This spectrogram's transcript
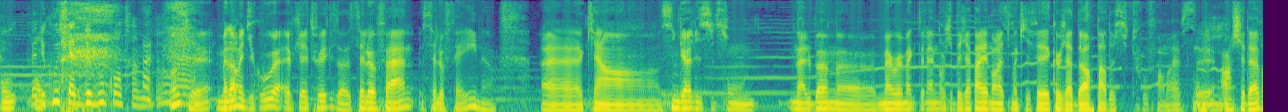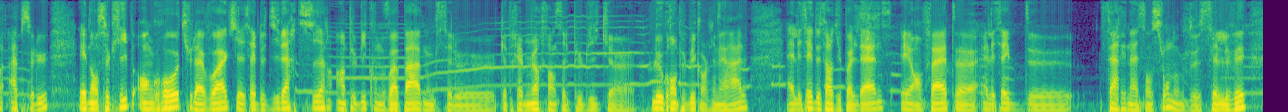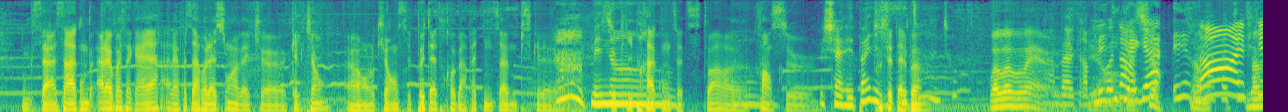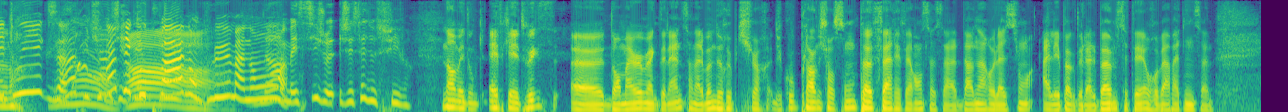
On- Bah, on- du coup, c'est debout contre un mur. Ok, mais non, mais du coup, FK Twigs, euh, Cellophane, Cellophane, euh, qui est un single issu de son album euh, Mary Magdalene dont j'ai déjà parlé dans Laisse-moi kiffer, que j'adore par-dessus tout. Enfin bref, c'est Oui. un chef-d'œuvre absolu. Et dans ce clip, en gros, tu la vois qui essaye de divertir un public qu'on ne voit pas, donc c'est le quatrième mur, enfin c'est le public, euh, le grand public en général. Elle essaye de faire du pole dance et en fait, euh, elle essaye de faire une ascension, donc de s'élever. Donc ça, ça raconte à la fois sa carrière, à la fois sa relation avec euh, quelqu'un. Euh, en l'occurrence, c'est peut-être Robert Pattinson, puisque Mais ce non. clip raconte cette histoire. euh, Oh. Enfin, ce Mais je savais pas, tout cet album. tatous et tout. Ouais, ouais, ouais. Ah bah, grave Lady. Gaga et Non, Non, FK. Twigs Ah, mais tu vois, t'écoutes Ah. pas non plus, Manon Non, mais si, je- j'essaie de suivre. Non, mais donc FK Twigs euh, dans Mary Magdalene, c'est un album de rupture. Du coup, plein de chansons peuvent faire référence à sa dernière relation à l'époque de l'album, c'était Robert Pattinson.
